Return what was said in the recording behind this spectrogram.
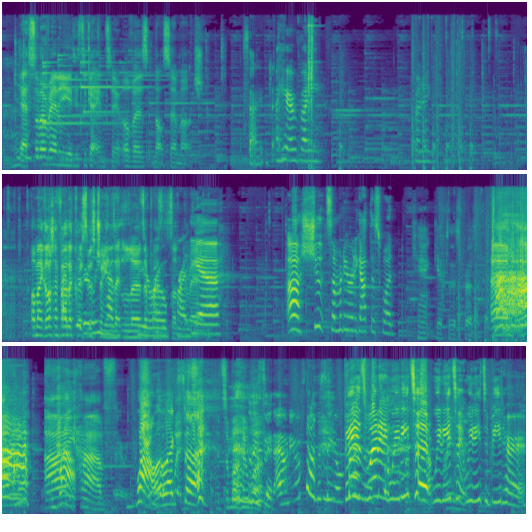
Ah. Yeah, some are really easy to get into, others not so much. Sorry. I hear everybody running. Oh my gosh, I found I a Christmas tree and there's like loads of zero presents under it. Yeah. Oh shoot! Somebody already got this one. Can't get to this present. Um, I, I Wow. have. There we. Wow, Wait, Alexa. Did someone who won? Listen, I don't even found a single. Finn's present. winning. We need to. We need to. We need to beat her.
